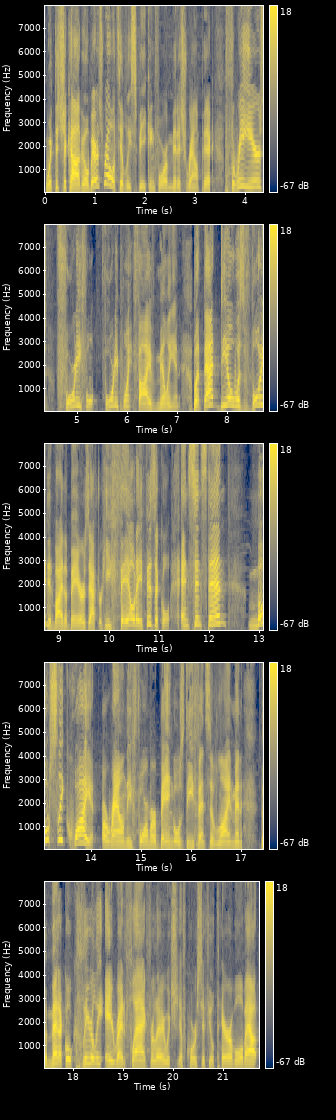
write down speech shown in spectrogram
with the Chicago Bears, relatively speaking, for a midish round pick. Three years, 40.5 million. But that deal was voided by the Bears after he failed a physical. And since then, mostly quiet around the former Bengals defensive lineman. The medical clearly a red flag for Larry, which of course you feel terrible about.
